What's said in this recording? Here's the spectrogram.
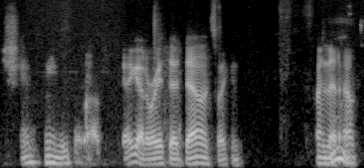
Champagne rhubarb. Okay, I got to write that down so I can find that Hmm. out.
